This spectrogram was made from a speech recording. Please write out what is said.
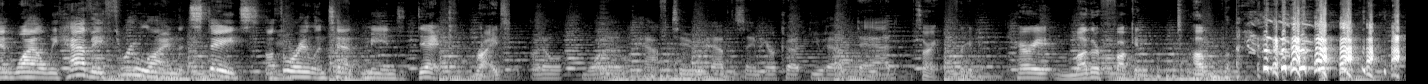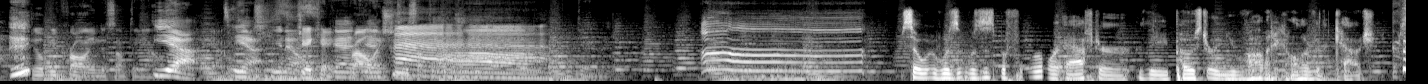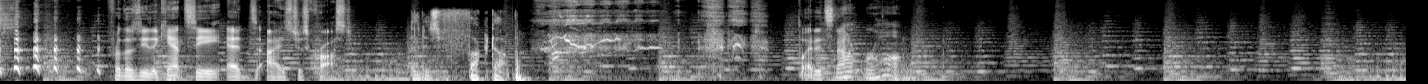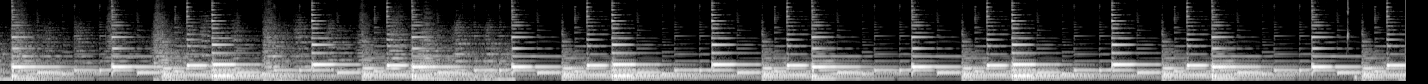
And while we have a through line that states authorial intent means dick, Right. I don't want to have to have the same haircut you have, Dad. Sorry, forgive me. Harry motherfucking Tub. He'll be crawling to something else. Yeah, Yeah. yeah, you know. JK, and, Rowling. and she's Ah. Damn it. Ah. So was was this before or after the poster and you vomiting all over the couch? For those of you that can't see, Ed's eyes just crossed. That is fucked up. But it's not wrong.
